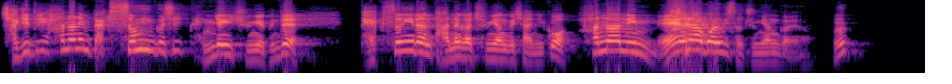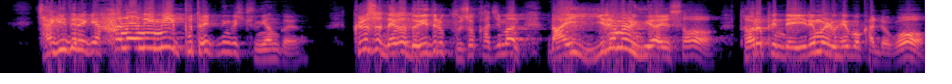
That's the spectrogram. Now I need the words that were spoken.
자기들이 하나님 백성인 것이 굉장히 중요해요. 근데 백성이라는 단어가 중요한 것이 아니고 하나님애라고 하는 것이 더 중요한 거예요. 어? 자기들에게 하나님이 붙어 있는 것이 중요한 거예요. 그래서 내가 너희들을 구속하지만 나의 이름을 위하여서 더럽힌 내 이름을 회복하려고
